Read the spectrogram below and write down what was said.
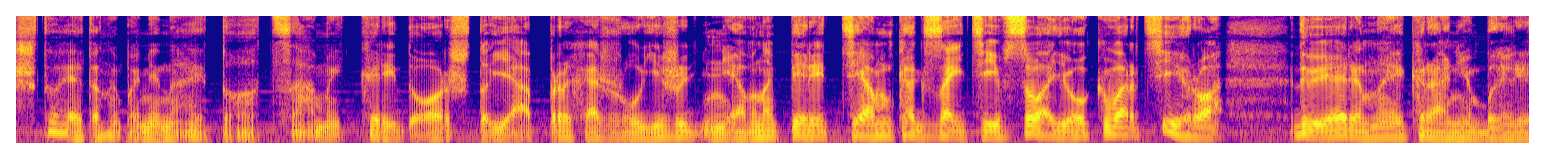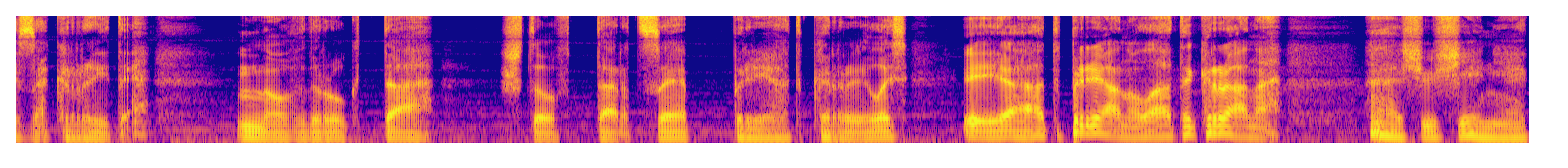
что это напоминает тот самый коридор, что я прохожу ежедневно перед тем, как зайти в свою квартиру — Двери на экране были закрыты. Но вдруг та, что в торце, приоткрылась, и я отпрянула от экрана. Ощущение,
